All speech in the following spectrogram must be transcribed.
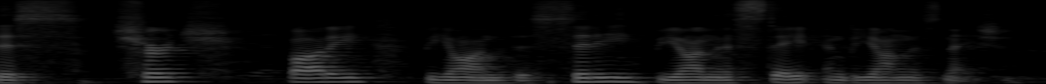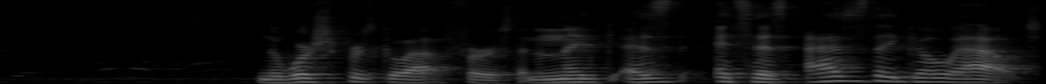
this church body, beyond this city, beyond this state, and beyond this nation. And the worshipers go out first. And then they, as it says, as they go out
